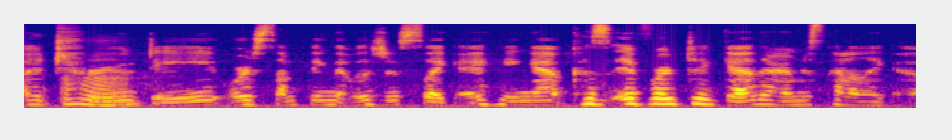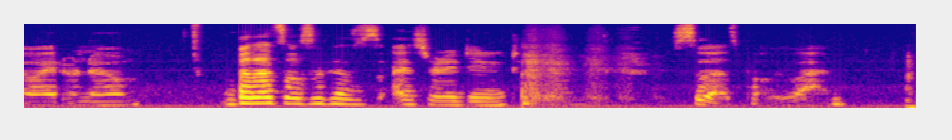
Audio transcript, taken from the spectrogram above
a true Uh-huh. date or something that was just like a hangout. Because if we're together, I'm just kind of like, oh, I don't know. But that's also because I started dating too. So that's probably why.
